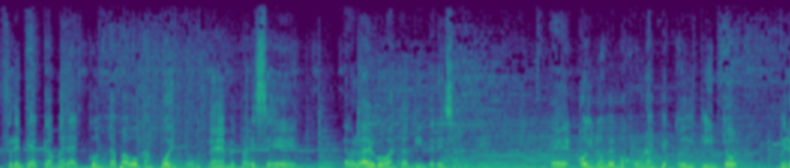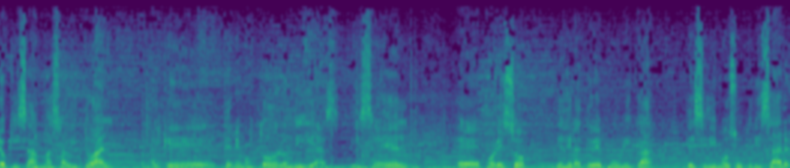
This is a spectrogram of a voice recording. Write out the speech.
frente a cámara con tapabocas puesto. ¿eh? Me parece, la verdad, algo bastante interesante. Eh, hoy nos vemos con un aspecto distinto, pero quizás más habitual al que tenemos todos los días, dice él. Eh, por eso, desde la TV pública decidimos utilizar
